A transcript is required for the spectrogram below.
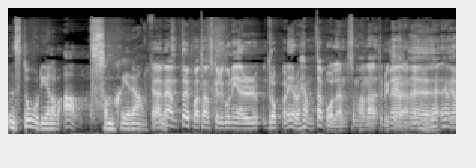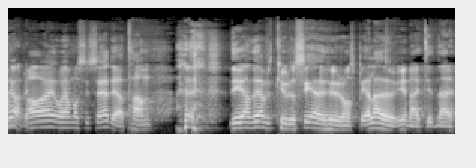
en stor del av allt som sker i Jag anfallet. väntade på att han skulle gå ner, droppa ner och hämta bollen som han alltid brukar göra, men det eh, hände jag, aldrig. Ja, och jag måste ju säga det att han... det är ändå jävligt kul att se hur de spelar United när,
